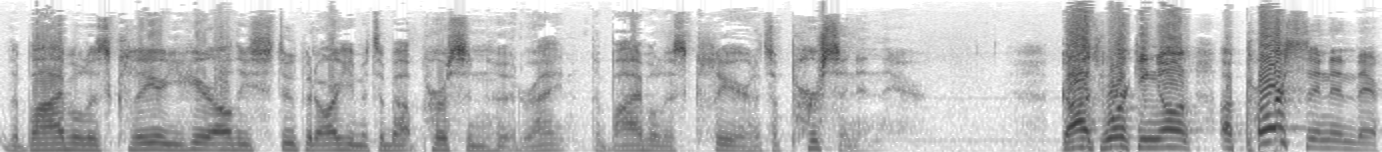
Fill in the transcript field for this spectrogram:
The Bible is clear. You hear all these stupid arguments about personhood, right? The Bible is clear. It's a person in there. God's working on a person in there.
